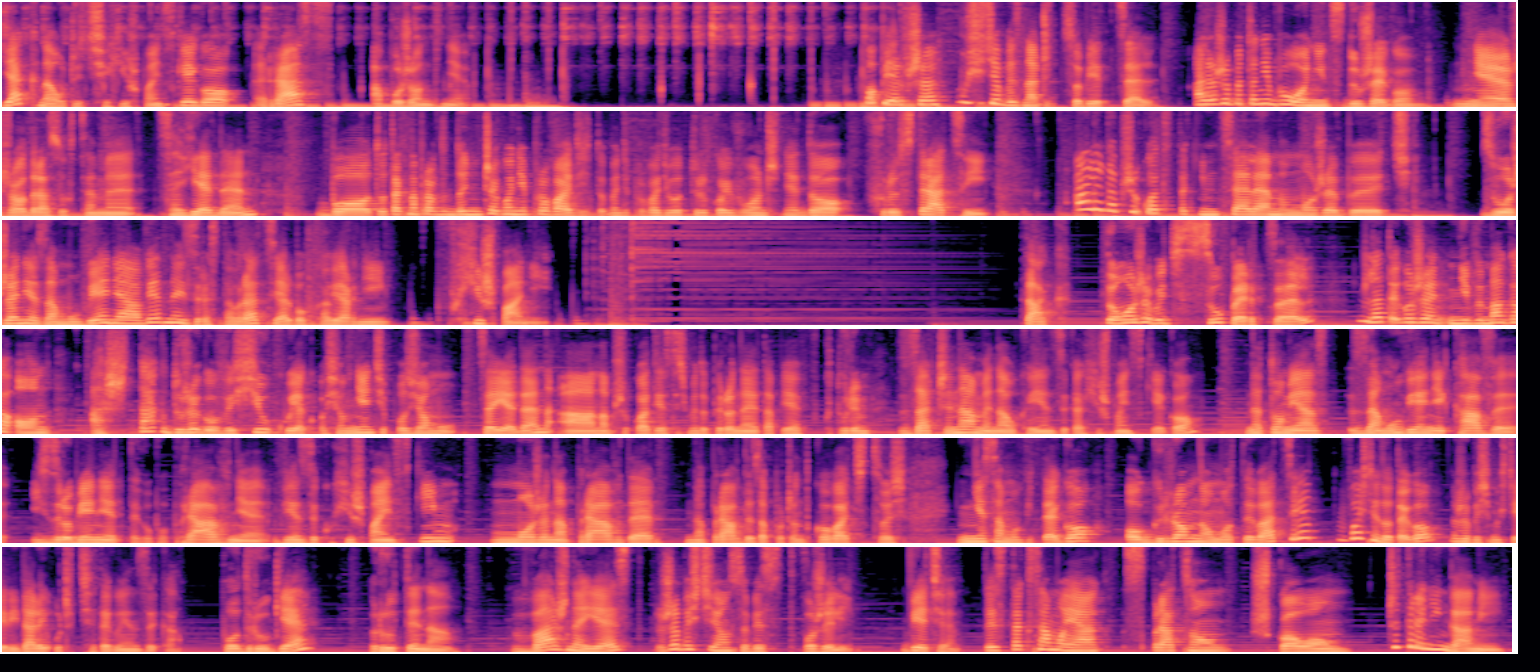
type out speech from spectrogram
Jak nauczyć się hiszpańskiego raz, a porządnie? Po pierwsze, musicie wyznaczyć sobie cel, ale żeby to nie było nic dużego. Nie, że od razu chcemy C1, bo to tak naprawdę do niczego nie prowadzi. To będzie prowadziło tylko i wyłącznie do frustracji. Ale na przykład takim celem może być złożenie zamówienia w jednej z restauracji albo w kawiarni w Hiszpanii. Tak, to może być super cel, dlatego że nie wymaga on aż tak dużego wysiłku jak osiągnięcie poziomu C1, a na przykład jesteśmy dopiero na etapie, w którym zaczynamy naukę języka hiszpańskiego. Natomiast zamówienie kawy i zrobienie tego poprawnie w języku hiszpańskim może naprawdę, naprawdę zapoczątkować coś niesamowitego, ogromną motywację właśnie do tego, żebyśmy chcieli dalej uczyć się tego języka. Po drugie, rutyna. Ważne jest, żebyście ją sobie stworzyli. Wiecie, to jest tak samo jak z pracą, szkołą czy treningami.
